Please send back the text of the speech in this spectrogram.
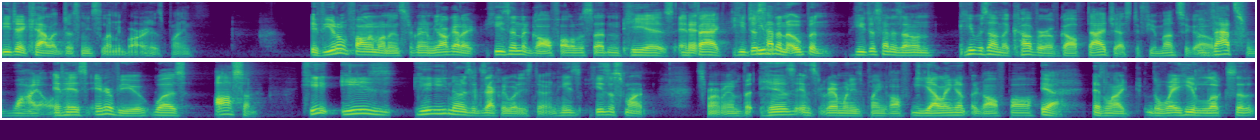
DJ Khaled just needs to let me borrow his plane. If you don't follow him on Instagram, y'all gotta. He's into golf all of a sudden. He is. In And fact, he just had an open. He just had his own. he was on the cover of Golf Digest a few months ago. That's wild. and his interview was awesome. he he's he knows exactly what he's doing. He's he's a smart smart man. But his Instagram when he's playing golf, yelling at the golf ball, Yeah. and like the way he looks at it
